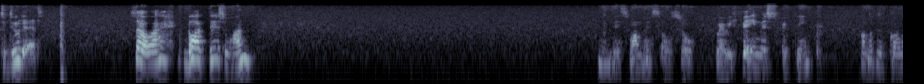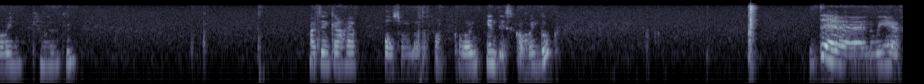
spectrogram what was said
to do that. So I bought this one. And this one is also very famous, I think, under the coloring community. I think I have also a lot of fun coloring in this coloring book. Then we have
